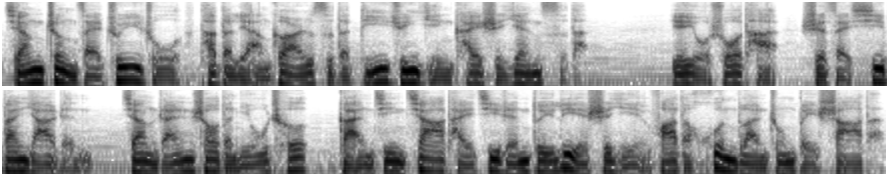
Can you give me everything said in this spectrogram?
将正在追逐他的两个儿子的敌军引开时淹死的，也有说他是在西班牙人将燃烧的牛车赶进迦太基人对烈士引发的混乱中被杀的。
